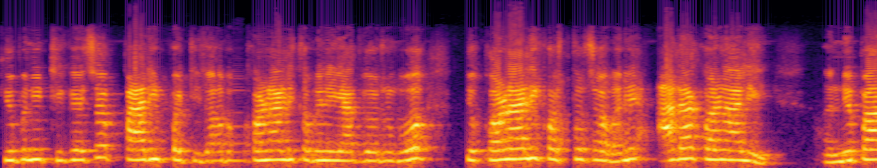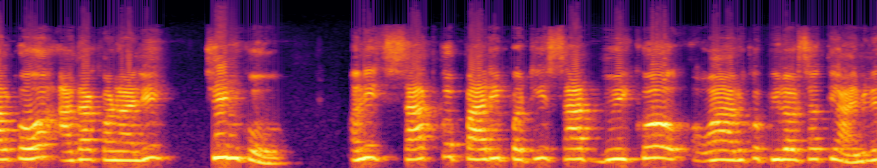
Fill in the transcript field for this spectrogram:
त्यो पनि ठिकै छ। पारिपट्टि छ। अब कर्णाली तपाईँले याद गर्नुभयो त्यो कर्णाली कस्तो छ भने आधा कर्णाली नेपालको हो आधा कर्णाली चिनको हो। अनि सातको पारिपट्टि सात दुईको उहाँहरूको पिलर छ त्यो हामीले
